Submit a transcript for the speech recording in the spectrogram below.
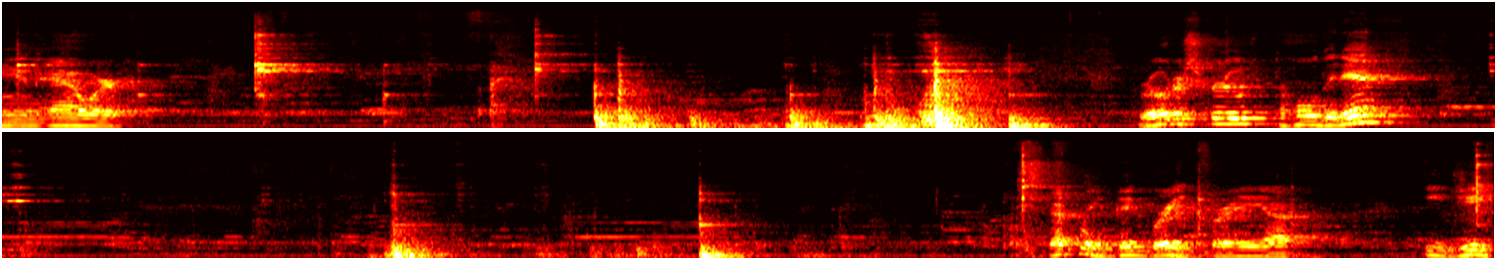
And our rotor screw to hold it in. It's definitely a big brake for a uh, EG.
